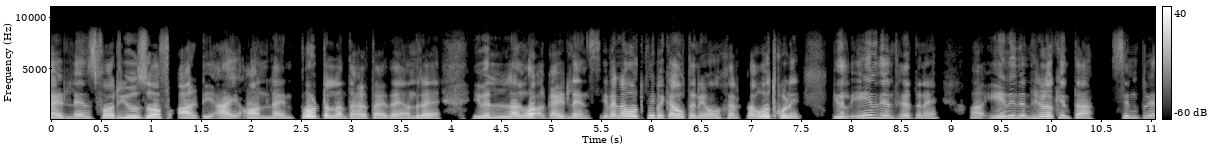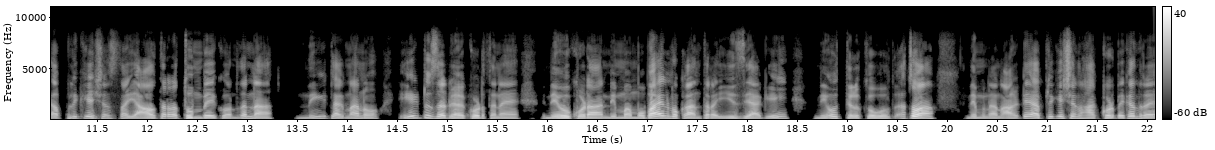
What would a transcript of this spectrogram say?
Guidelines for use of R T I online portal ಅಂತ ಹೇಳ್ತಾ ಇದೆ. ಅಂದ್ರೆ ಇವೆಲ್ಲ ಗೈಡ್ ಲೈನ್ಸ್ ಇವೆಲ್ಲ ಓದ್ಕೋಬೇಕಾಗುತ್ತೆ ನೀವು. ಕರೆಕ್ಟ್ ಓದ್ಕೊಳ್ಳಿ. ಇದ್ರಲ್ಲಿ ಏನಿದೆ ಅಂತ ಹೇಳ್ತಾನೆ ಏನಿದೆ ಅಂತ ಹೇಳೋಕ್ಕಿಂತ ಸಿಂಪ್ಲಿ ಅಪ್ಲಿಕೇಶನ್ಸ್ನ ಯಾವ ತರ ತುಂಬಬೇಕು ಅನ್ನೋದನ್ನ ನೀಟಾಗಿ ನಾನು ಎ ಟು ಝಡ್ ಹೇಳ್ಕೊಡ್ತೇನೆ. ನೀವು ಕೂಡ ನಿಮ್ಮ ಮೊಬೈಲ್ ಮುಖಾಂತರ ಈಸಿಯಾಗಿ ನೀವು ತಿಳ್ಕೊಬಹುದು ಅಥವಾ ನಿಮ್ಗೆ ನಾನು ಆರ್ ಟಿ ಅಪ್ಲಿಕೇಶನ್ ಹಾಕ್ಕೊಡ್ಬೇಕಂದ್ರೆ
